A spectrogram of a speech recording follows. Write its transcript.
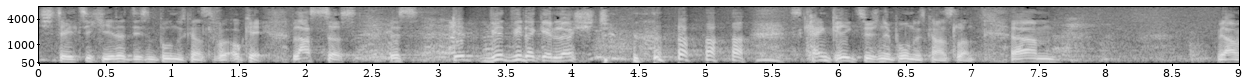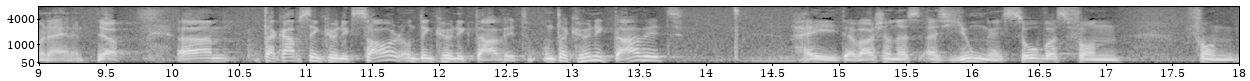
stellt sich jeder diesen Bundeskanzler vor. Okay, lasst das. Das wird wieder gelöscht. Es ist kein Krieg zwischen den Bundeskanzlern. Ähm, wir haben einen. Ja. Ähm, da gab es den König Saul und den König David. Und der König David, hey, der war schon als, als Junge sowas von, von,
